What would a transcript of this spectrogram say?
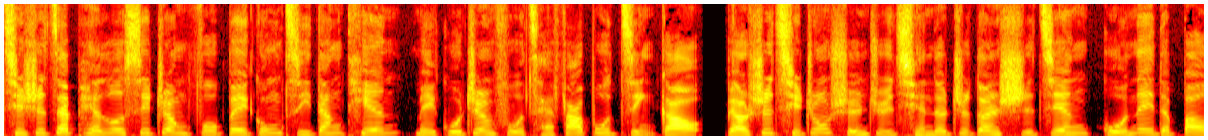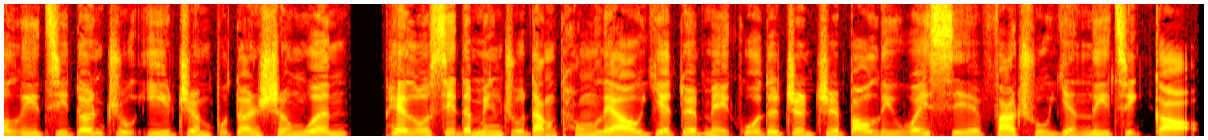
其实，在佩洛西丈夫被攻击当天，美国政府才发布警告，表示其中选举前的这段时间，国内的暴力极端主义正不断升温。佩洛西的民主党同僚也对美国的政治暴力威胁发出严厉警告。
